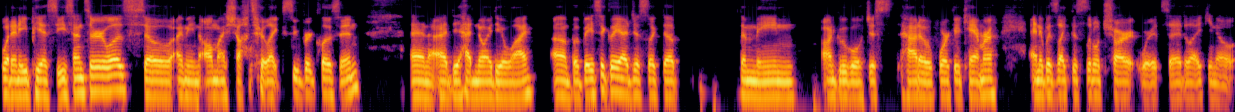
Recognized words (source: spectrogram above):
what an aps-c sensor was. So i mean all my shots are like super close in. And i had no idea why. Uh, but basically, I just looked up the main on Google just how to work a camera, and it was like this little chart where it said like you know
